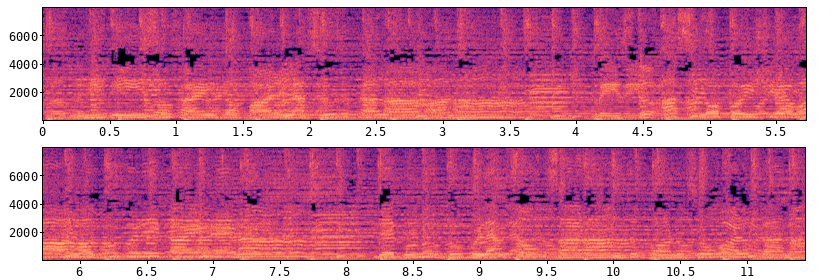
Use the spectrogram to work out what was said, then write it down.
सदनिधी तो कायदो पाळल्या सुटकाला बाना क्रेस्त असलो पैशेवालो दुबळी काय नेना देखून दुबळ्या संसारांत कोणच वळखाना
